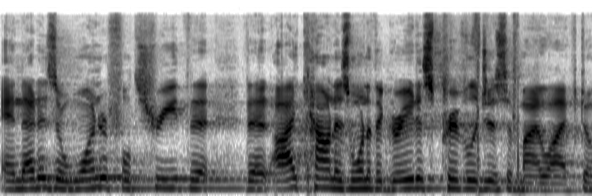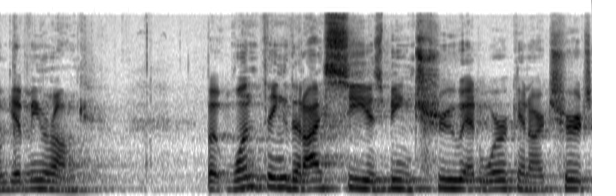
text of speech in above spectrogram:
and that is a wonderful treat that, that I count as one of the greatest privileges of my life. Don't get me wrong. But one thing that I see as being true at work in our church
